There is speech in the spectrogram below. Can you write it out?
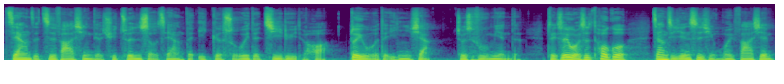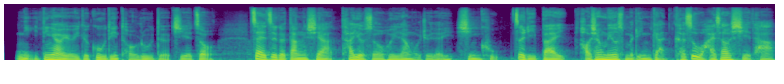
这样子自发性的去遵守这样的一个所谓的纪律的话，对我的影响就是负面的。对，所以我是透过这样几件事情，我会发现你一定要有一个固定投入的节奏，在这个当下，它有时候会让我觉得诶辛苦，这礼拜好像没有什么灵感，可是我还是要写它，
